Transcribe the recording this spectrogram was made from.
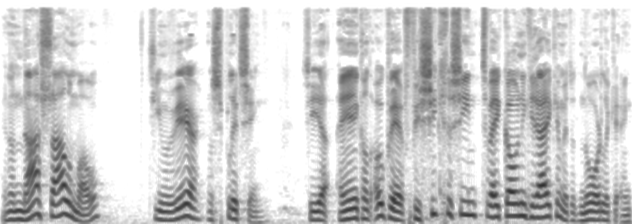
En dan na Salomo zien we weer een splitsing zie je aan de ene kant ook weer fysiek gezien twee koninkrijken met het noordelijke en,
